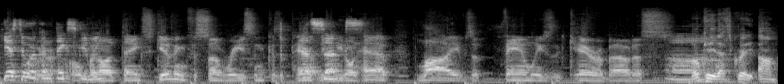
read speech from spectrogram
He has to work We're on Thanksgiving. On Thanksgiving for some reason, because apparently we don't have lives of families that care about us. Okay, that's great. Um,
